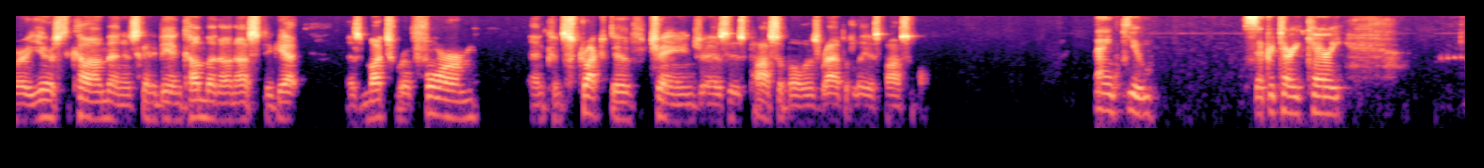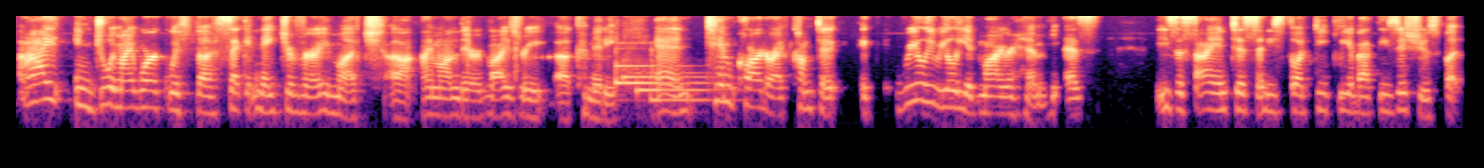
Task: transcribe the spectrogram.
for years to come. And it's going to be incumbent on us to get as much reform and constructive change as is possible as rapidly as possible. Thank you, Secretary Kerry. I enjoy my work with uh, Second Nature very much. Uh, I'm on their advisory uh, committee. And Tim Carter, I've come to really, really admire him as he's a scientist and he's thought deeply about these issues. But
